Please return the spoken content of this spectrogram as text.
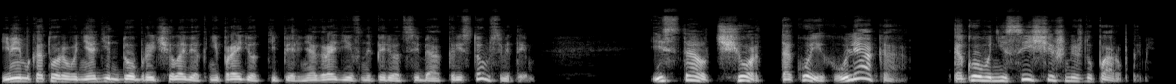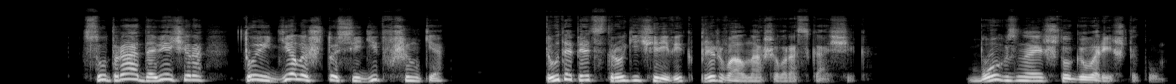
и мимо которого ни один добрый человек не пройдет теперь, не оградив наперед себя крестом святым, и стал черт такой гуляка, какого не сыщешь между парубками. С утра до вечера то и дело, что сидит в шинке. Тут опять строгий черевик прервал нашего рассказчика. Бог знает, что говоришь ты, кум.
